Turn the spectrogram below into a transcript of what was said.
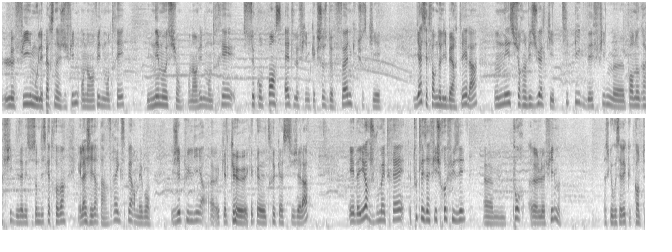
le film ou les personnages du film, on a envie de montrer une émotion, on a envie de montrer ce qu'on pense être le film, quelque chose de fun, quelque chose qui est il y a cette forme de liberté là. On est sur un visuel qui est typique des films euh, pornographiques des années 70-80. Et là, j'ai l'air d'un vrai expert, mais bon, j'ai pu lire euh, quelques, trucs à ce sujet-là. Et d'ailleurs, je vous mettrai toutes les affiches refusées euh, pour le film. Parce que vous savez que quand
